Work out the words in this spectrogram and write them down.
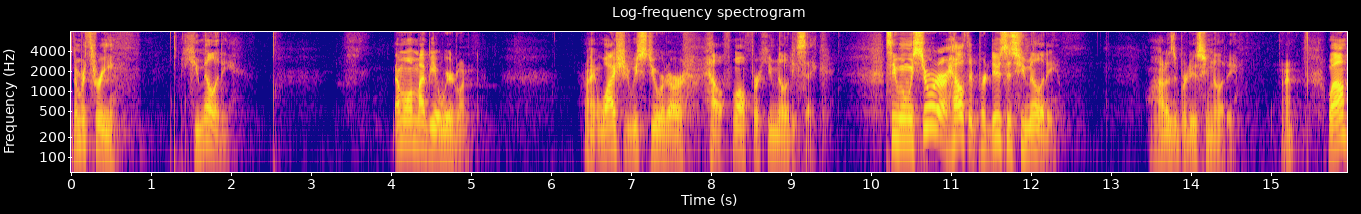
Number three, humility. That one might be a weird one. Right? Why should we steward our health? Well, for humility's sake. See, when we steward our health, it produces humility. Well, how does it produce humility? Right? Well,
